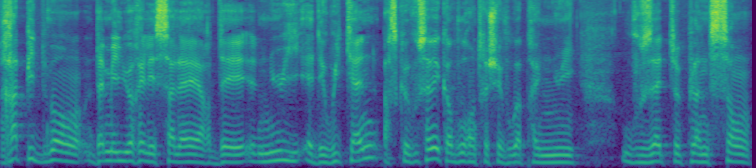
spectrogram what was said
rapidement d'améliorer les salaires des nuits et des week-ends, parce que vous savez, quand vous rentrez chez vous après une nuit où vous êtes plein de sang,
